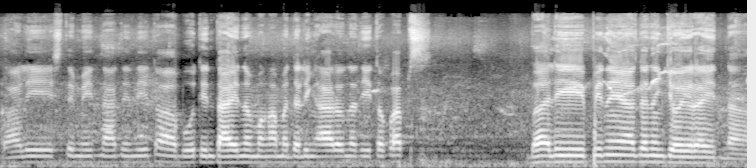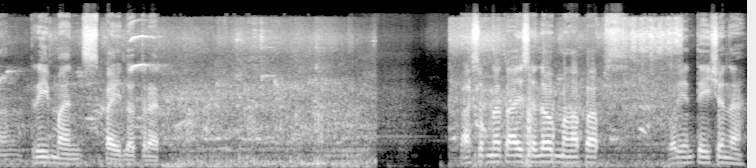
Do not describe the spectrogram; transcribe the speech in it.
Bali, estimate natin dito, abutin tayo ng mga madaling araw na dito paps. Bali, pinayagan ng Joyride ng 3 months pilot rat. Pasok na tayo sa loob mga paps. Orientation na.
